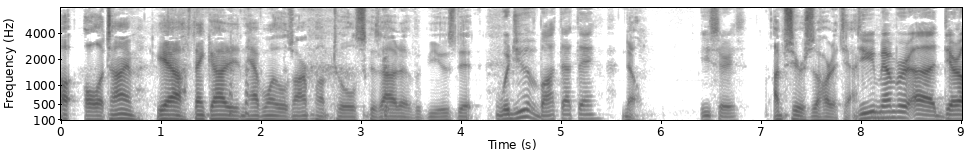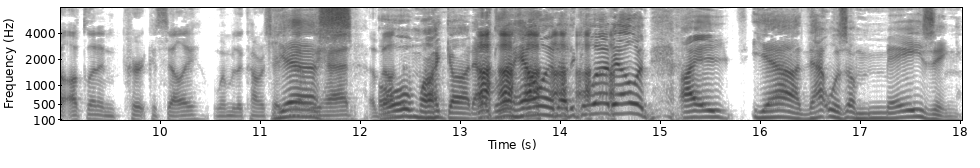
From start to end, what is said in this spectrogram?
all the time. Yeah. Thank God I didn't have one of those arm pump tools because I would have abused it. would you have bought that thing No, Are you serious I'm serious as a heart attack. do you remember uh, daryl Ecklund and kurt caselli remember the conversation yes. that we had about oh my God! Out of Glen Helen, out of Glen Helen. I yeah, that was amazing.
